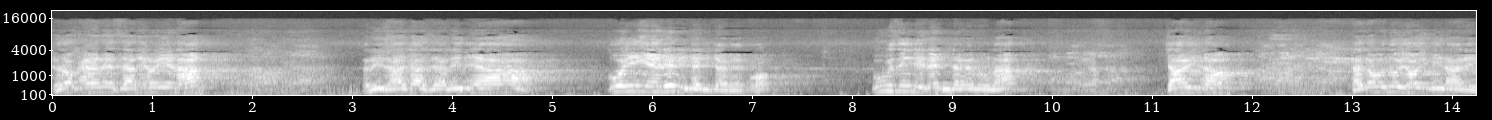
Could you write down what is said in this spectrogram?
တို့ခံရတဲ့ဆရာတွေဟုတ်ရဲ့လားတတိထားကြဆရာလေးများကိုရင်ငယ်လေးတွေလည်းဒီတိုင်းပဲပေါ့ဥပဇင်းတွေလည်းဒီတိုင်းပဲမဟုတ်လား ကြားပြီနော်ဒါကြောင့်တို့ယောဂီမိသားတွေ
